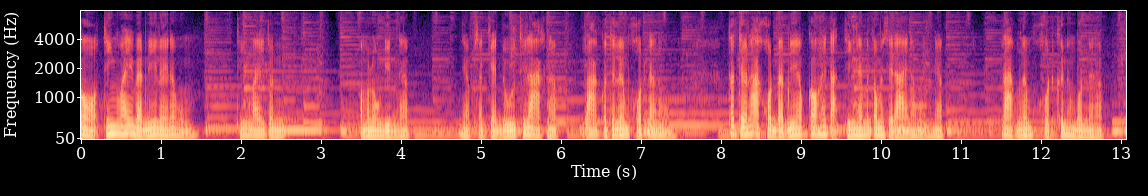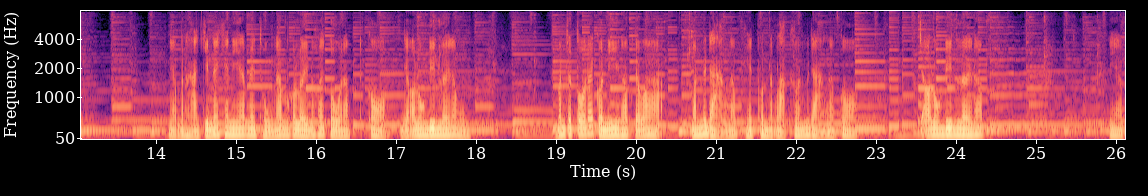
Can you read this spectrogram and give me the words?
ก็ทิ้งไว้แบบนี้เลยนะผมทิ้งไว้จนเอามาลงดินนะครับเนี่ยครับสังเกตดูที่รากนะครับรากก็จะเริ่มขดแล้วนะผม ถ้าเจอรากขดแบบนี้ครับก็ให้ตัดทิ้งเลยไม่ต้องไปเสียดายนะผมเนี่ยครับรากมันเริ่มขดขึ้นข้างบนแล้วครับ เนี่ยมันหากินได้แค่นี้ครับในถุงนะมันก็เลยไม่ค่อยโตครับ ก็เดี๋ยวเอาลงดินเลยนะผม มันจะโตได้กว่านี้ครับ แต่ว่ามันไม่ด่างนะครับเหตุผลหลักๆคือมันไม่ด่างครับก็ จะเอาลงดินเลยนะครับนี่ครับ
